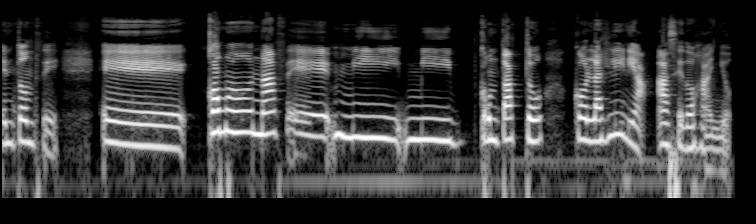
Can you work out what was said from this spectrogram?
Entonces, eh, ¿cómo nace mi, mi contacto con las líneas? Hace dos años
